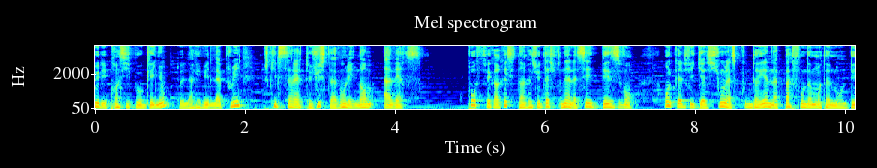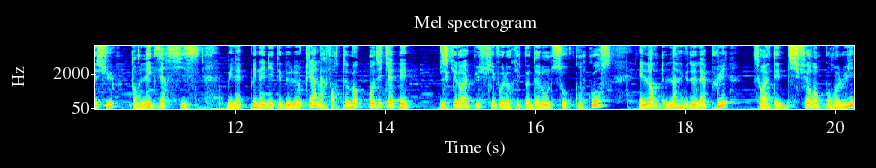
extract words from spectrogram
eux les principaux gagnants de l'arrivée de la pluie, puisqu'ils s'arrêtent juste avant les normes averses. Pour Ferrari, c'est un résultat final assez décevant. En qualification, la Scuderia n'a pas fondamentalement déçu dans l'exercice, mais la pénalité de Leclerc l'a fortement handicapé, puisqu'il aurait pu suivre le rythme d'Alonso en course, et lors de l'arrivée de la pluie, ça aurait été différent pour lui,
